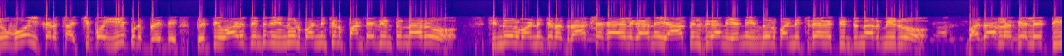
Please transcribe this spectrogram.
నువ్వు ఇక్కడ చచ్చిపోయి ఇప్పుడు ప్రతి ప్రతి వాడు తింటుంది హిందువులు పండించిన పంటే తింటున్నారు. హిందువులు పండించిన ద్రాక్షకాయలు కానీ యాపిల్స్ కానీ ఎన్ని హిందువులు పండించినవి తింటున్నారు మీరు. బజార్లోకి వెళ్ళి టీ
